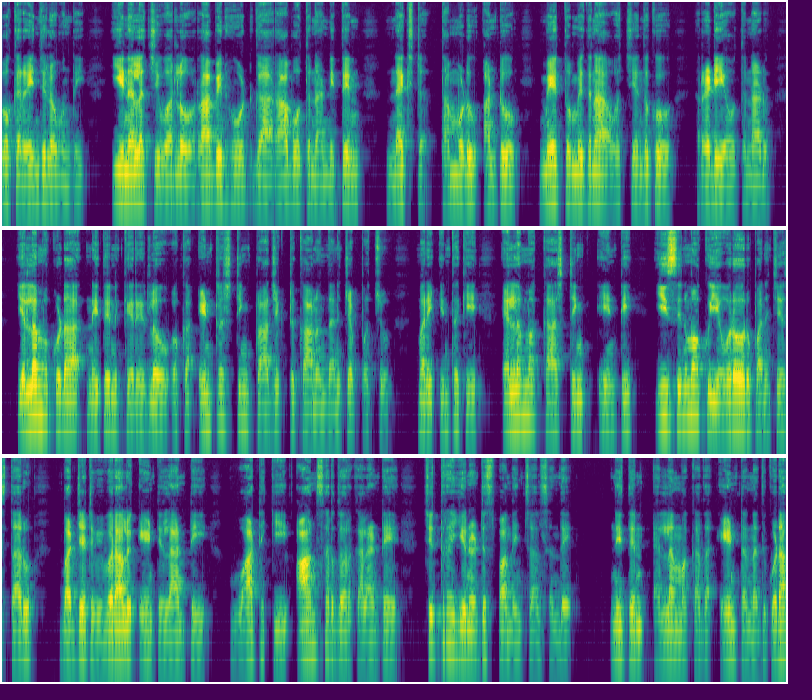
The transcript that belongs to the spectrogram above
ఒక రేంజ్లో ఉంది. ఈ నెల చివరిలో రాబిన్హుడ్గా రాబోతున్న నితిన్ నెక్స్ట్ తమ్ముడు అంటూ మే తొమ్మిదిన వచ్చేందుకు రెడీ అవుతున్నాడు. ఎల్లమ్మ కూడా నితిన్ కెరీర్లో ఒక ఇంట్రెస్టింగ్ ప్రాజెక్టు కానుందని చెప్పొచ్చు. మరి ఇంతకీ ఎల్లమ్మ కాస్టింగ్ ఏంటి? ఈ సినిమాకు ఎవరెవరు పనిచేస్తారు బడ్జెట్ వివరాలు ఏంటి లాంటి వాటికి ఆన్సర్ దొరకాలంటే చిత్ర యూనిట్ స్పందించాల్సిందే. నితిన్ ఎల్లమ్మ కథ ఏంటన్నది కూడా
